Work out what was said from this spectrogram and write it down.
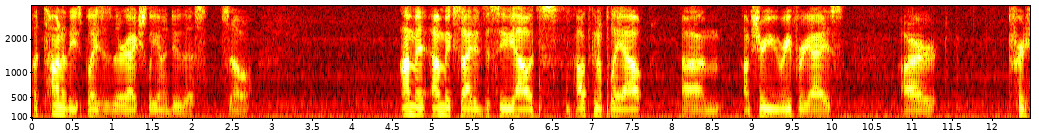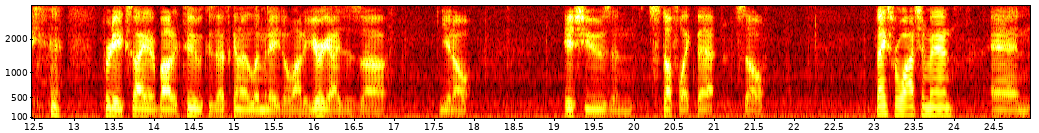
a ton of these places that are actually gonna do this. So I'm I'm excited to see how it's how it's gonna play out. Um, I'm sure you reefer guys are pretty pretty excited about it too because that's to eliminate a lot of your guys's uh, you know issues and stuff like that. So thanks for watching man. And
